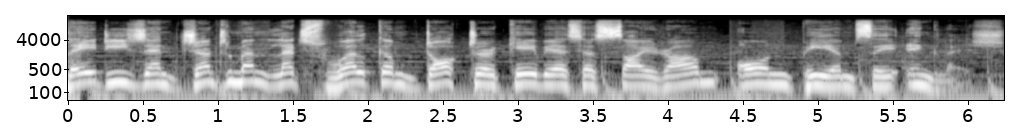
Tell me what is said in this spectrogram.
Ladies and gentlemen, let's welcome Dr. KVSS Sai Ram on PMC English.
